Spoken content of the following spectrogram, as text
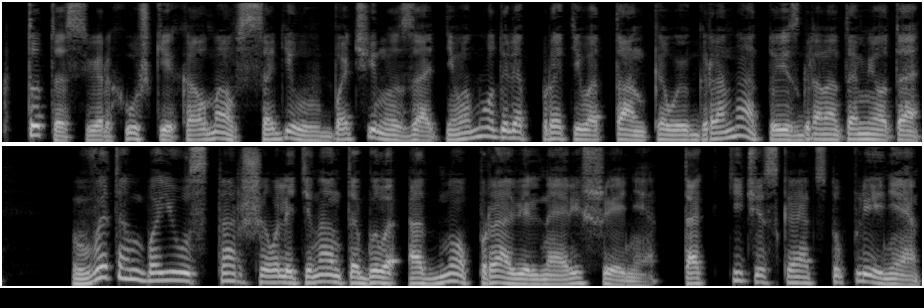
Кто-то с верхушки холма всадил в бочину заднего модуля противотанковую гранату из гранатомета. В этом бою у старшего лейтенанта было одно правильное решение – тактическое отступление.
